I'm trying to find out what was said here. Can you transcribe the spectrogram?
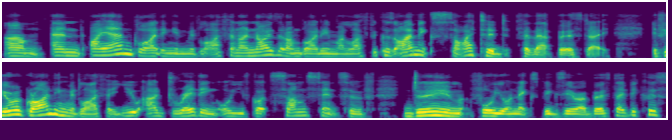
Um, and I am gliding in midlife, and I know that I'm gliding in my life because I'm excited for that birthday. If you're a grinding midlifer, you are dreading or you've got some sense of doom for your next big zero birthday because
